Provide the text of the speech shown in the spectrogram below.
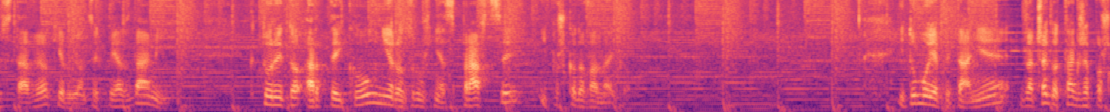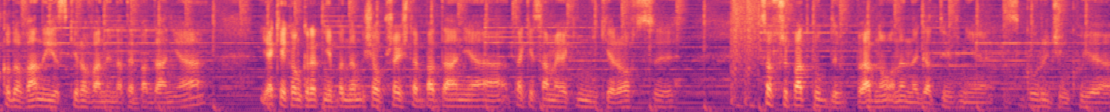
ustawy o kierujących pojazdami, który to artykuł nie rozróżnia sprawcy i poszkodowanego. I tu moje pytanie, dlaczego także poszkodowany jest skierowany na te badania? Jakie konkretnie będę musiał przejść te badania, takie same jak inni kierowcy? Co w przypadku, gdy wypadną one negatywnie? Z góry dziękuję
